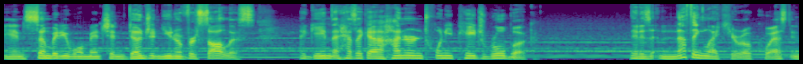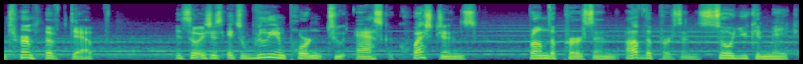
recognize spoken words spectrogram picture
and somebody will mention Dungeon Universalis, a game that has like a 120-page rulebook that is nothing like Hero Quest in terms of depth. And so it's just it's really important to ask questions from the person, of the person, so you can make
